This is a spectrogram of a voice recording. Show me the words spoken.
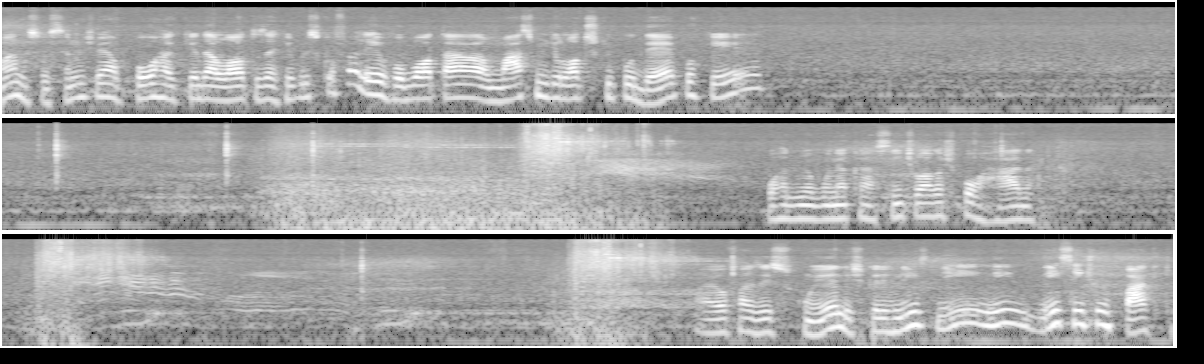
Mano, se você não tiver a porra aqui da Lotus aqui, por isso que eu falei, eu vou botar o máximo de Lotus que puder, porque... Porra do meu boneco é assim, logo as porradas. Aí eu fazer isso com eles, que eles nem, nem, nem, nem sentem o impacto.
